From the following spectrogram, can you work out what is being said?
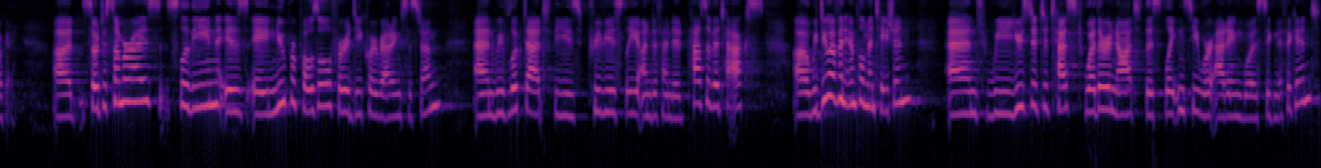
Okay. Uh, so to summarize, Slitheen is a new proposal for a decoy routing system. And we've looked at these previously undefended passive attacks. Uh, we do have an implementation, and we used it to test whether or not this latency we're adding was significant.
